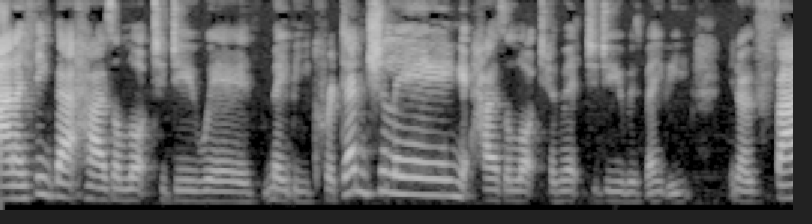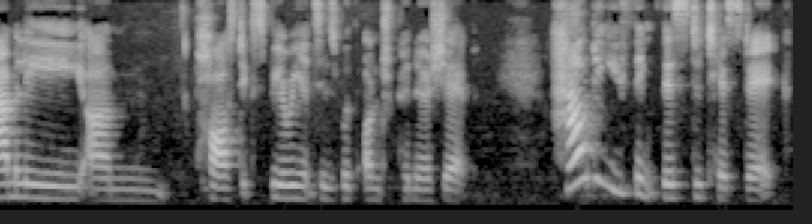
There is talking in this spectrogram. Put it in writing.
And I think that has a lot to do with maybe credentialing. It has a lot to, to do with maybe, you know, family, um, past experiences with entrepreneurship. How do you think this statistic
